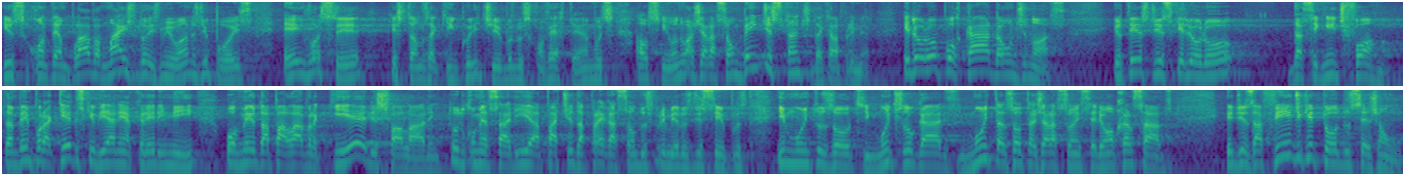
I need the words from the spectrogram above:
Isso contemplava mais de dois mil anos depois, eu e você, que estamos aqui em Curitiba, nos convertemos ao Senhor numa geração bem distante daquela primeira. Ele orou por cada um de nós. E o texto diz que ele orou da seguinte forma, também por aqueles que vierem a crer em mim, por meio da palavra que eles falarem, tudo começaria a partir da pregação dos primeiros discípulos e muitos outros, em muitos lugares, em muitas outras gerações seriam alcançados. E diz, a fim de que todos sejam um.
